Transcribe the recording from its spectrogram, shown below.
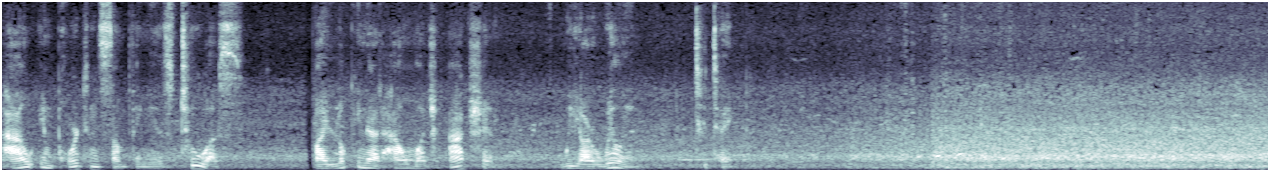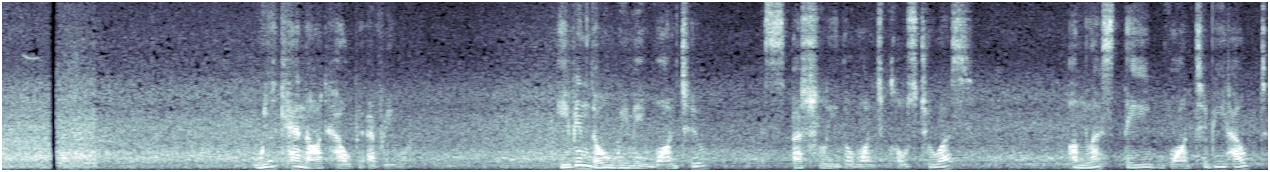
how important something is to us by looking at how much action we are willing to take. We cannot help everyone. Even though we may want to, especially the ones close to us, unless they want to be helped,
